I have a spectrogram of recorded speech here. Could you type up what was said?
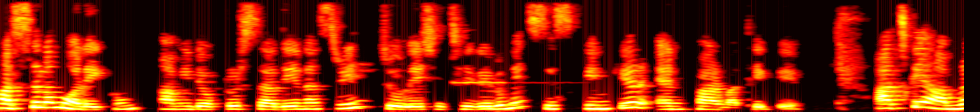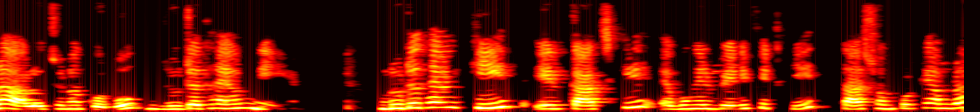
আসসালামু আলাইকুম। আমি ডক্টর সাদিয়া নাসরিন, চলে এসেছি Relomex skin care and pharma থেকে। আজকে আমরা আলোচনা করব গ্লুটাথায়ন নিয়ে। গ্লুটাথায়ন কি, এর কাজ কি এবং এর বেনিফিট কি, তা সম্পর্কে আমরা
